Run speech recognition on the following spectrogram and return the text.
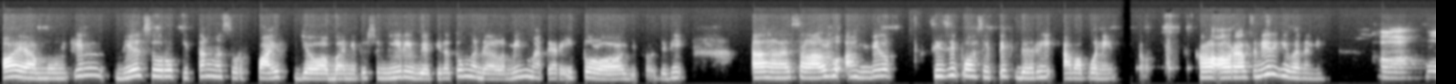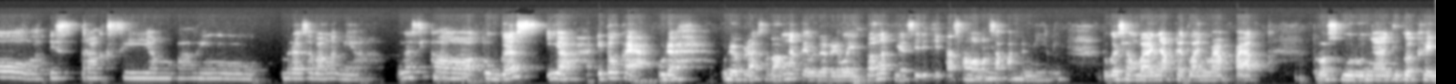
oh ya mungkin dia suruh kita nge-survive jawaban itu sendiri biar kita tuh ngedalemin materi itu loh gitu. Jadi uh, selalu ambil sisi positif dari apa pun itu. Kalau Aurel sendiri gimana nih? Kalau aku distraksi yang paling berasa banget nih ya. Enggak sih kalau hmm. tugas, iya itu kayak udah udah berasa banget ya, udah relate banget ya sih di kita sama masa hmm. pandemi ini. Tugas yang banyak, deadline mepet, terus gurunya juga kayak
